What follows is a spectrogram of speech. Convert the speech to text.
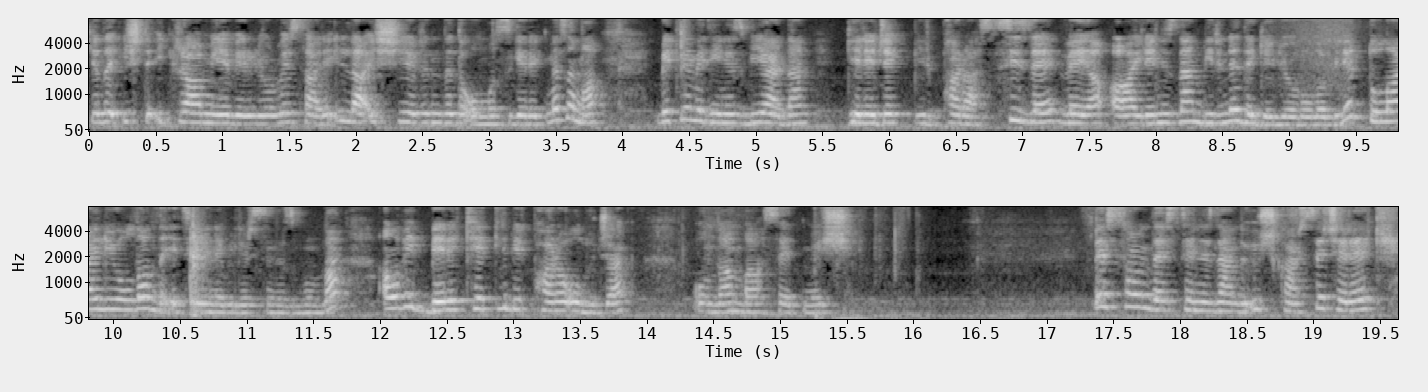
ya da işte ikramiye veriliyor vesaire illa iş yerinde de olması gerekmez ama beklemediğiniz bir yerden gelecek bir para size veya ailenizden birine de geliyor olabilir. Dolaylı yoldan da etkilenebilirsiniz bundan ama bir bereketli bir para olacak ondan bahsetmiş. Ve son destenizden de 3 kart seçerek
